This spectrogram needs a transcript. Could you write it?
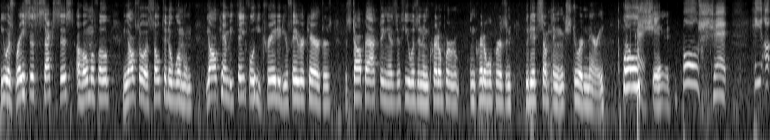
He was racist, sexist, a homophobe, and he also assaulted a woman. Y'all can be thankful he created your favorite characters, but stop acting as if he was an incredible, incredible person who did something extraordinary. Bullshit. Bullshit. He, uh,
